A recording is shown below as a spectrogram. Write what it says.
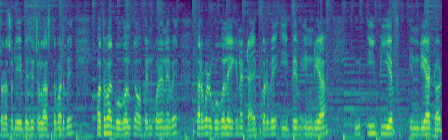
সরাসরি এই পেজে চলে আসতে পারবে, অথবা গুগলকে ওপেন করে নেবে। তারপর গুগলে এখানে টাইপ করবে ইপেম India. EPF India dot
